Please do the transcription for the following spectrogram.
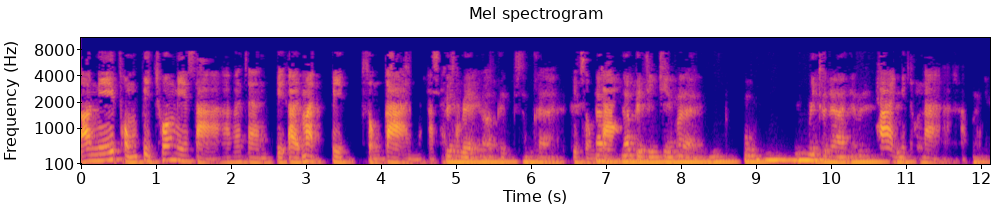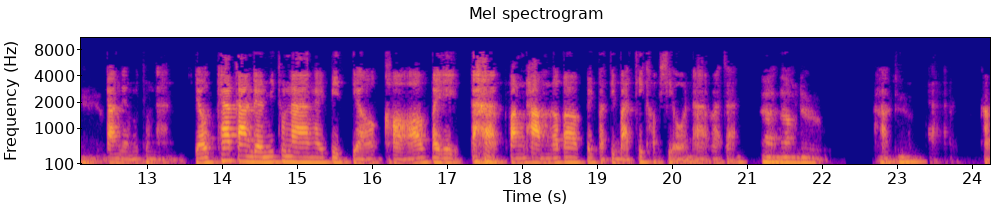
ตอนนี้ผมปิดช่วงเมษาครับ อาจารย์ปิดเออมาปิดสงการนะครับปิดเบรกอ๋อปิดสงการปิดสงการแล้วปิดจริงๆเมื่อไหร่มิถุนาใช่ไหมใช่มิถุนาครับกลางเดือนมิถุนาเดี๋ยวแค่กลางเดือนมิถุนาไงปิด เดี๋ยวขอไปฟังธรรมแล้วก็ไปปฏิบัติที่เขาชิโอนะอาจารย์อ่าลองดูครับครับ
